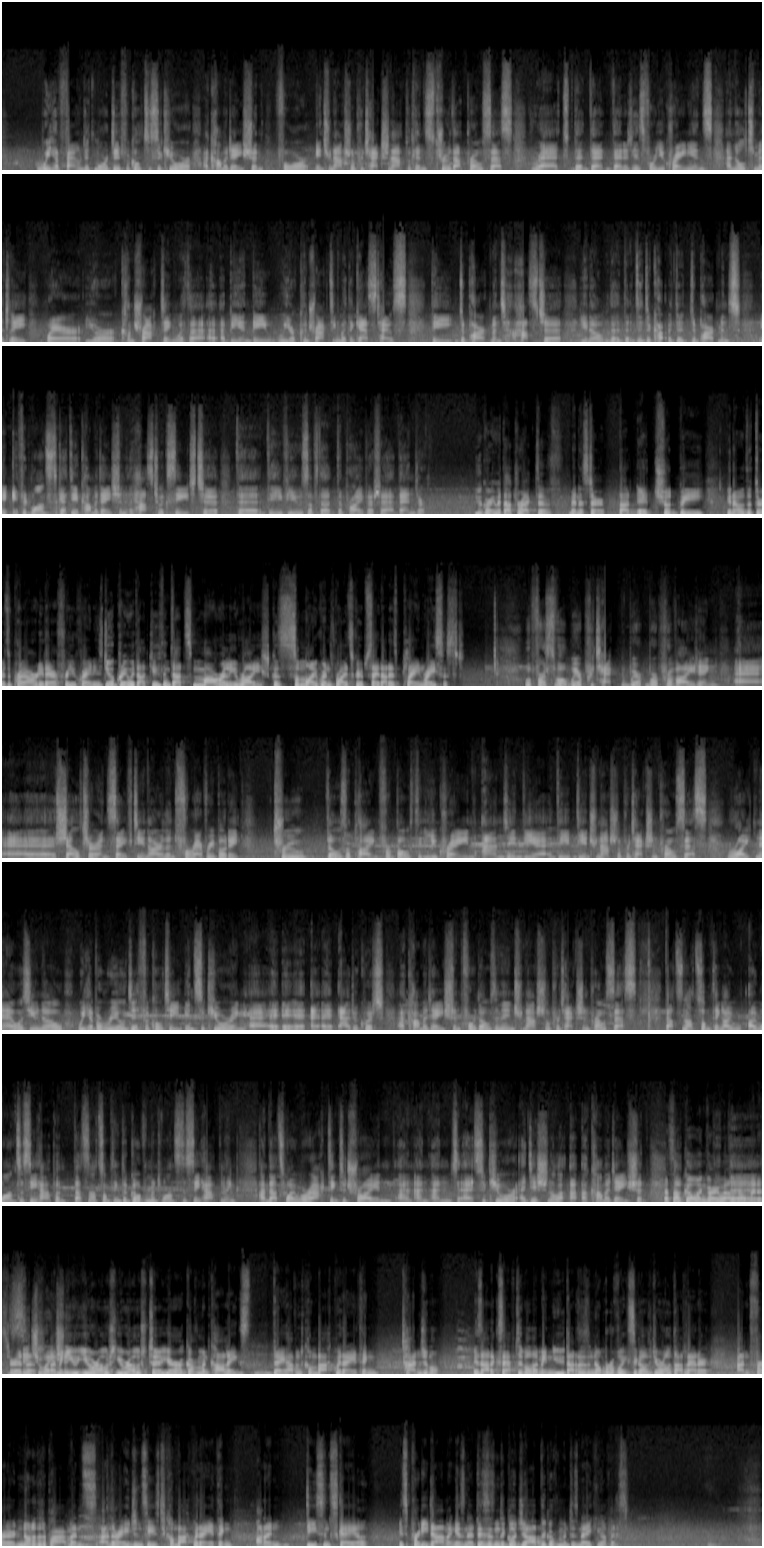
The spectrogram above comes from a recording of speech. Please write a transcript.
we have found it more difficult to secure accommodation for international protection applicants through that process uh, than, it is for Ukrainians. And ultimately, where you're contracting with a, a B&B, you're contracting with a guest house, the department has to, you know, the, the, the, the department, if it wants to get the accommodation, it has to accede to the, the views of the, the private uh, vendor. Do you agree with that directive, Minister, that it should be, you know, that there is a priority there for Ukrainians? Do you agree with that? Do you think that's morally right? Because some migrant rights groups say that is plain racist. Well, first of all, we're protect we're, we're providing uh, uh, shelter and safety in Ireland for everybody through those applying for both Ukraine and in the, uh, the, the international protection process. Right now, as you know, we have a real difficulty in securing uh, a, a, a, adequate accommodation for those in the international protection process. That's not something I, I want to see happen. That's not something the government wants to see happening, and that's why we're acting to try and and, and, and uh, secure additional accommodation. That's but not going very well, though, Minister. Is it? I mean, you, you wrote you wrote to your government colleagues. They haven't come back with anything tangible. Is that acceptable? I mean, you, that is a number of weeks ago that you wrote that letter, and for none of the departments and their agencies to come back with anything on a decent scale is pretty damning, isn't it? This isn't a good job the government is making of this.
